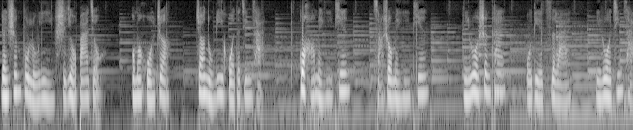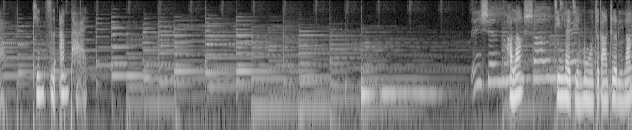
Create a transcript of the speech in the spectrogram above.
人生不如意十有八九，我们活着就要努力活得精彩，过好每一天，享受每一天。你若盛开，蝴蝶自来；你若精彩，天自安排。好了，今天的节目就到这里了。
